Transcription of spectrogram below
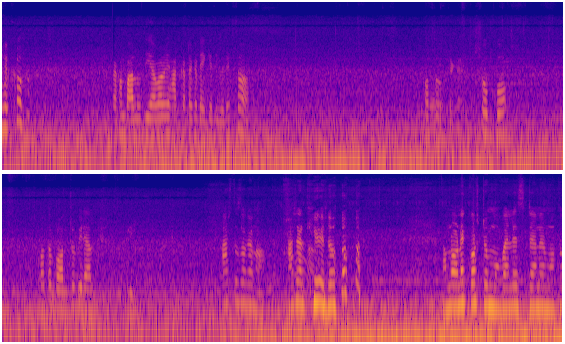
দেখো। এখন বালু দিয়ে আবার ওই হাক্কাটাকে ঢেকে দিবে দেখছ? কত সভ্য কত ভদ্র বিড়াল। হাসতেছো কেন? হাসার কি হলো আমরা অনেক কষ্ট মোবাইলের স্ট্যান্ডের মতো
